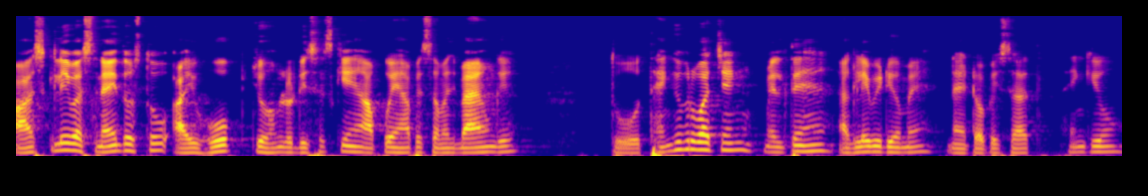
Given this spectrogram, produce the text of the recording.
आज के लिए बस नहीं दोस्तों. आई होप जो हम लोग डिस्कस किए हैं, आपको यहाँ पे समझ में आए होंगे. तो थैंक यू फॉर वॉचिंग मिलते हैं अगले वीडियो में नए टॉपिक साथ. थैंक यू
